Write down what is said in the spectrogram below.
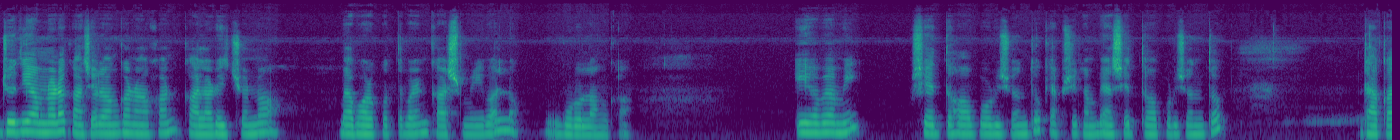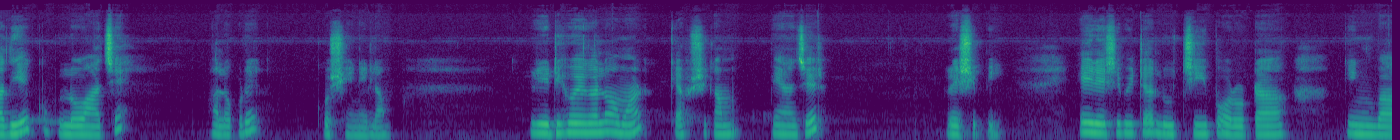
যদি আপনারা কাঁচা লঙ্কা না খান কালারের জন্য ব্যবহার করতে পারেন কাশ্মীরি বা গুঁড়ো লঙ্কা। এইভাবে আমি সেদ্ধ হওয়া পর্যন্ত ক্যাপসিকাম পেঁয়াজ সেদ্ধ হওয়া পর্যন্ত ঢাকা দিয়ে লো আছে ভালো করে কষিয়ে নিলাম। রেডি হয়ে গেল আমার ক্যাপসিকাম পেঁয়াজের রেসিপি এই রেসিপিটা লুচি, পরোটা কিংবা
